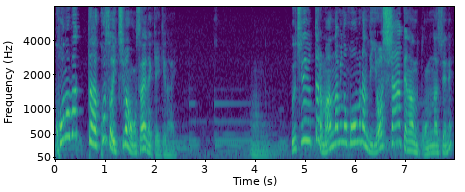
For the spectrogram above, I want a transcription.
このバッターこそ一番抑えなきゃいけない、うん、うちで言ったら万波のホームランでよっしゃーってなるのと同じでね。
